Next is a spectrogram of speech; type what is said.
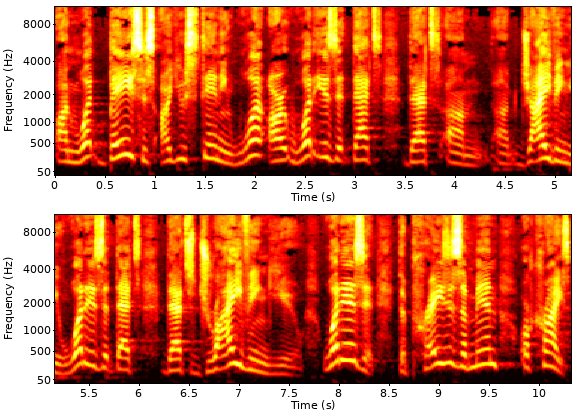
on what basis are you standing? What are what is it that's that's um, um, jiving you? What is it that's that's driving you? What is it? The praises of men or Christ?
